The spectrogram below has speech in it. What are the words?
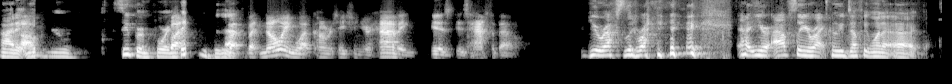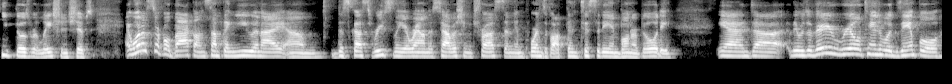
Got it. Um, super important. But, Thank you for that. But, but knowing what conversation you're having is is half the battle. You're absolutely right. uh, you're absolutely right because we definitely want to uh, keep those relationships I want to circle back on something you and I um, discussed recently around establishing trust and the importance of authenticity and vulnerability. And uh, there was a very real, tangible example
